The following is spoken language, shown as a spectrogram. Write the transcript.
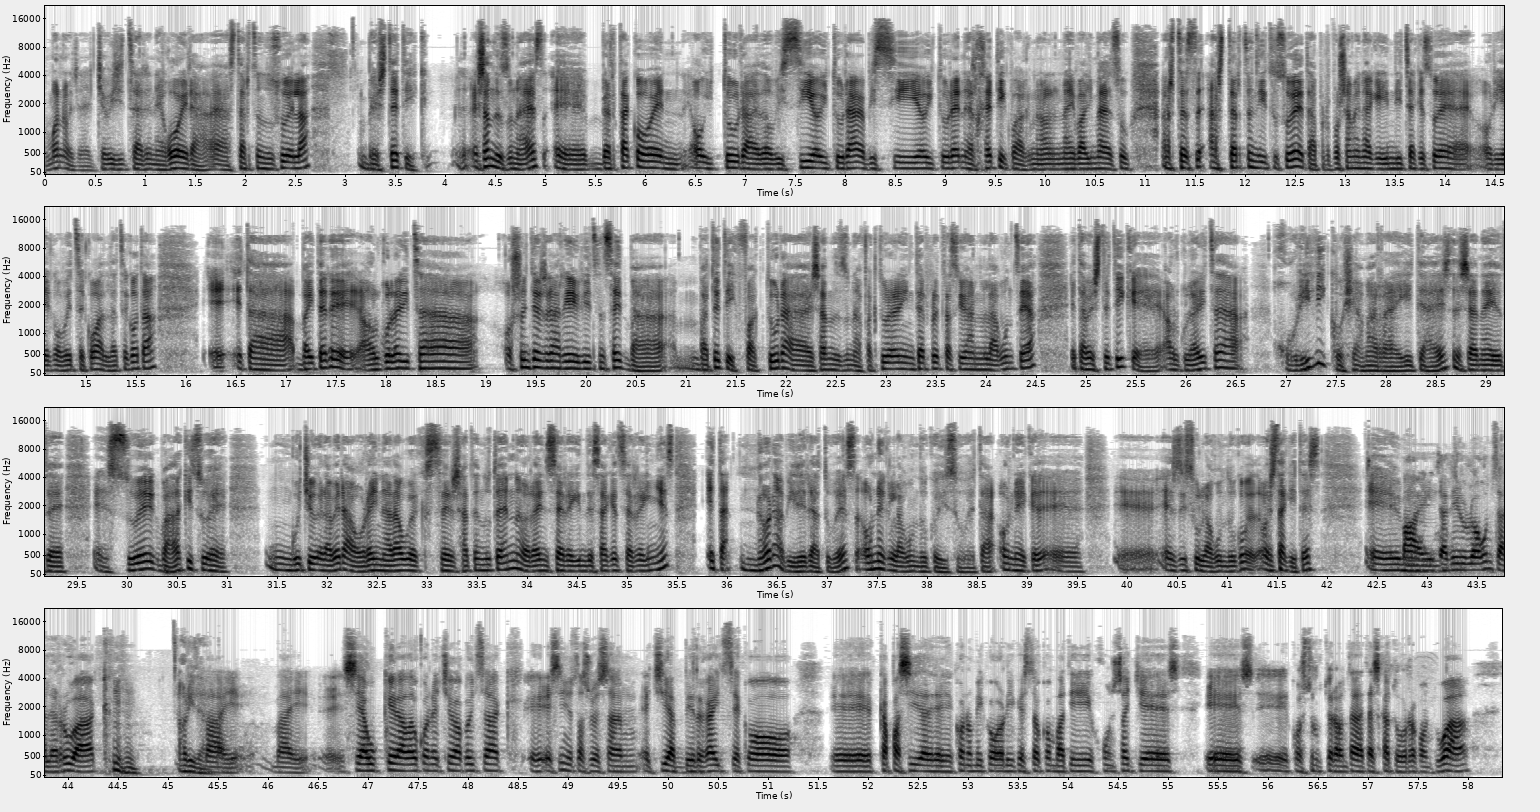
bueno, etxe bizitzaren egoera eh, aztertzen duzuela, bestetik, esan duzuna ez, eh, bertakoen ohitura edo bizi ohitura, bizi ohitura energetikoak nahi baldin azterz- aztertzen dituzue eta proposamenak egin ditzakezue horiek hobetzeko aldatzeko eta e, eta baita ere aholkularitza oso interesgarria iruditzen zait, ba, batetik faktura, esan duzuna, fakturaren interpretazioan laguntzea, eta bestetik e, aholkularitza juridiko xamarra egitea, ez? Esan nahi dute, ez zuek, badakizue, gutxi gara bera, orain arauek zer esaten duten, orain zer egin dezaket zer eginez, eta nora bideratu, ez? Honek lagunduko dizu, eta honek e, e, ez dizu lagunduko, ez dakit, ez? E, Bai, eta diru laguntza lerruak, Hori da. bai, bai, e, ze aukera daukon etxe bakoitzak e, ezin otazu esan etxea birgaitzeko e, kapazitate ekonomiko horik ez daukon bati junzaitez ez, e, konstruktora ontara eta eskatu horrekontua.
